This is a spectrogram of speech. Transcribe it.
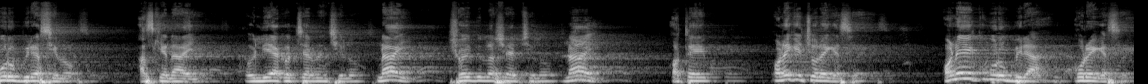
মুরব্বীরা ছিল। আজকে নাই। ওই লিয়াকত চেয়ারম্যান ছিল, নাই। শহীদুল্লাহ সাহেব ছিল। নাই। অতএব অনেকে চলে গেছে। অনেক মুরব্বীরা করে গেছে।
